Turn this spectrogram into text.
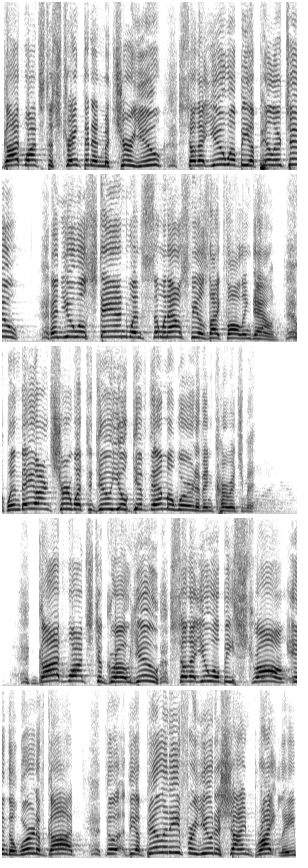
God wants to strengthen and mature you so that you will be a pillar too. And you will stand when someone else feels like falling down. When they aren't sure what to do, you'll give them a word of encouragement. God wants to grow you so that you will be strong in the Word of God. The, the ability for you to shine brightly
